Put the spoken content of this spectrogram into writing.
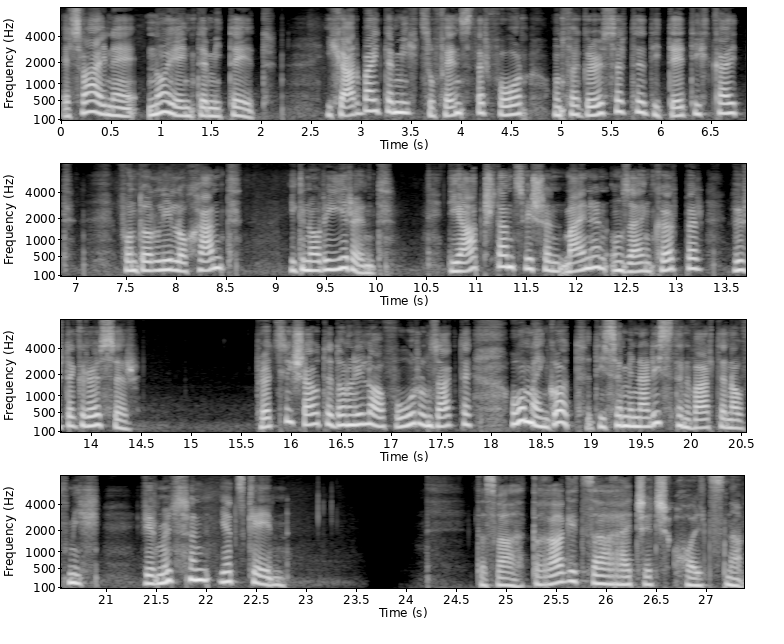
Es war eine neue Intimität. Ich arbeite mich zu Fenster vor und vergrößerte die Tätigkeit von Don Lilo Hand ignorierend. Der Abstand zwischen meinen und seinem Körper würde größer. Plötzlich schaute Don Lilo auf Uhr und sagte, Oh mein Gott, die Seminaristen warten auf mich. Wir müssen jetzt gehen. Das war Dragica Rajcic-Holzner.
